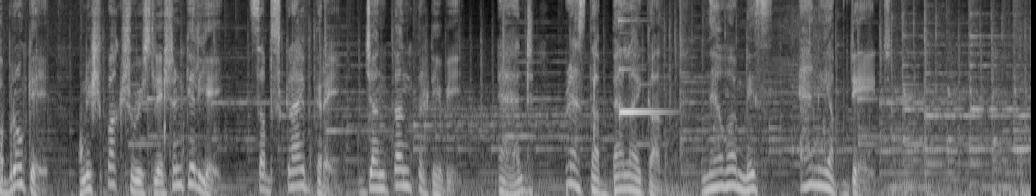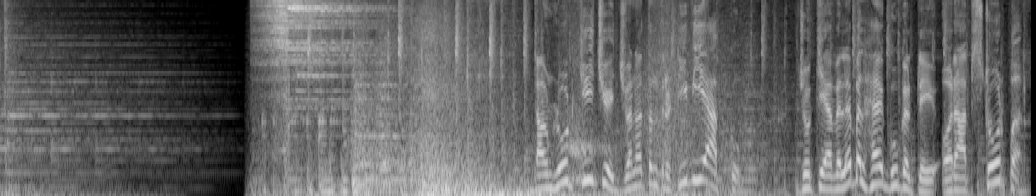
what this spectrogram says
खबरों के निष्पक्ष विश्लेषण के लिए सब्सक्राइब करें Jantantra TV and press the bell icon never miss any update download कीजिए जनतंत्र टीवी ऐप को, जो कि अवेलेबल है गूगल प्ले और ऐप स्टोर पर।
